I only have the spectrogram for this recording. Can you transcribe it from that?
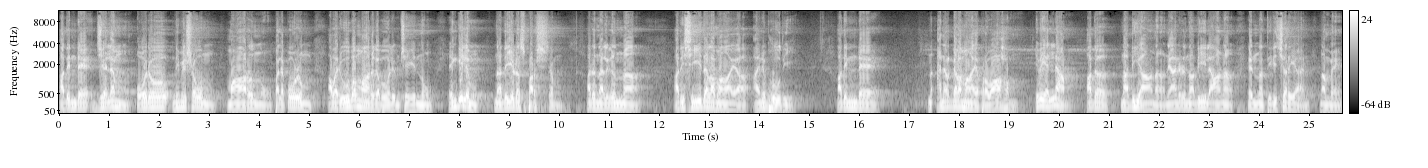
അതിന്റെ ജലം ഓരോ നിമിഷവും മാറുന്നു. പലപ്പോഴും അവ രൂപം മാറുക പോലും ചെയ്യുന്നു. എങ്കിലും നദിയുടെ സ്പർശം അത് നൽകുന്ന അതിശീതളമായ അനുഭൂതി അതിന്റെ അനർഗളമായ പ്രവാഹം ഇവയെല്ലാം അത് നദിയാണ് ഞാനൊരു നദിയിലാണ് എന്ന് തിരിച്ചറിയാൻ നമ്മെ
